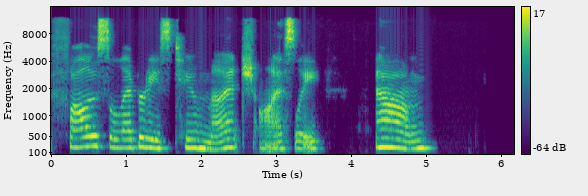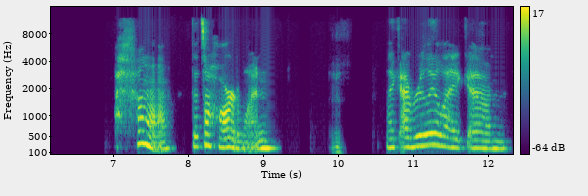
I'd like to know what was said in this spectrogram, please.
follow celebrities too much, honestly. Um, huh, that's a hard one. Mm. Like I really like um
